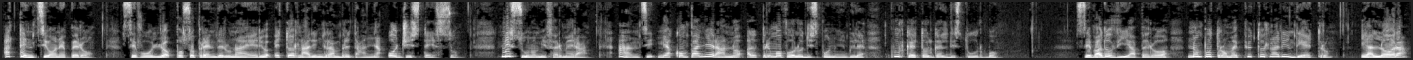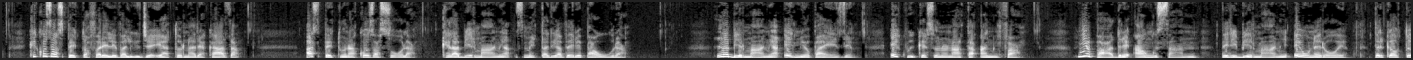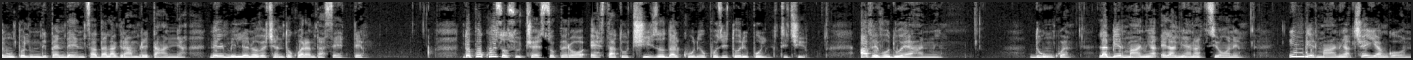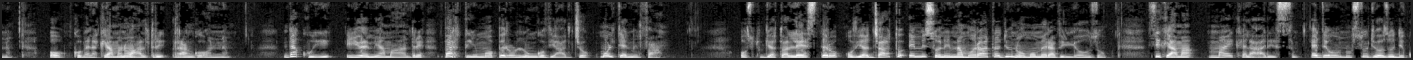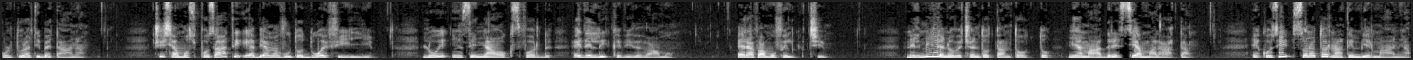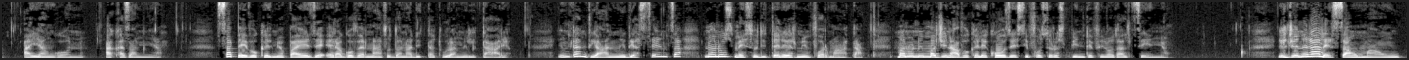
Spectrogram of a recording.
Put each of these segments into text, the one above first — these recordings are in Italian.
Attenzione però, se voglio posso prendere un aereo e tornare in Gran Bretagna oggi stesso. Nessuno mi fermerà, anzi mi accompagneranno al primo volo disponibile, purché tolga il disturbo. Se vado via però non potrò mai più tornare indietro. E allora che cosa aspetto a fare le valigie e a tornare a casa? Aspetto una cosa sola, che la Birmania smetta di avere paura. La Birmania è il mio paese. È qui che sono nata anni fa. Mio padre, Aung San, per i birmani è un eroe, perché ha ottenuto l'indipendenza dalla Gran Bretagna nel 1947. Dopo questo successo, però, è stato ucciso da alcuni oppositori politici. Avevo due anni. Dunque, la Birmania è la mia nazione in Birmania c'è Yangon, o come la chiamano altri, Rangon. Da qui io e mia madre partimmo per un lungo viaggio, molti anni fa. Ho studiato all'estero, ho viaggiato e mi sono innamorata di un uomo meraviglioso. Si chiama Michael Harris ed è uno studioso di cultura tibetana. Ci siamo sposati e abbiamo avuto due figli. Lui insegna a Oxford ed è lì che vivevamo. Eravamo felici. Nel 1988 mia madre si è ammalata e così sono tornata in Birmania, a Yangon, a casa mia. Sapevo che il mio paese era governato da una dittatura militare. In tanti anni di assenza non ho smesso di tenermi informata, ma non immaginavo che le cose si fossero spinte fino dal segno. Il generale Sao Maung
